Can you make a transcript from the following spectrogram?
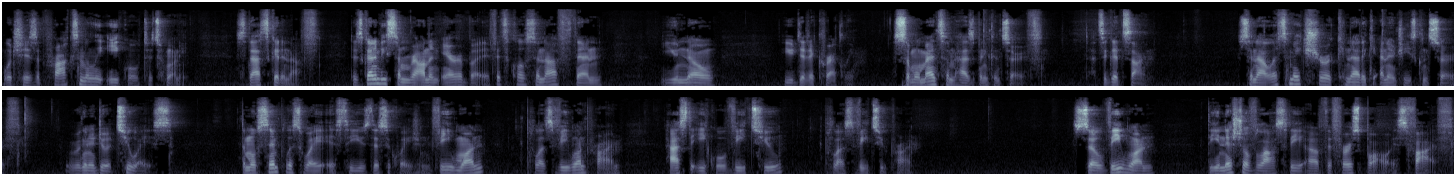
which is approximately equal to 20. So that's good enough. There's going to be some rounding error, but if it's close enough, then you know you did it correctly. So momentum has been conserved. That's a good sign. So now let's make sure kinetic energy is conserved. We're going to do it two ways. The most simplest way is to use this equation. V1 plus V1 prime has to equal V2 plus V2 prime. So V1 the initial velocity of the first ball is 5.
